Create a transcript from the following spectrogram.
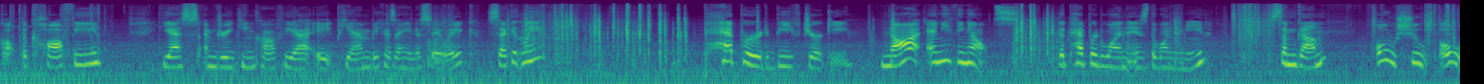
Got the coffee. Yes, I'm drinking coffee at 8 p.m. because I need to stay awake. Secondly, peppered beef jerky. Not anything else. The peppered one is the one you need. Some gum. Oh shoot. Oh,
